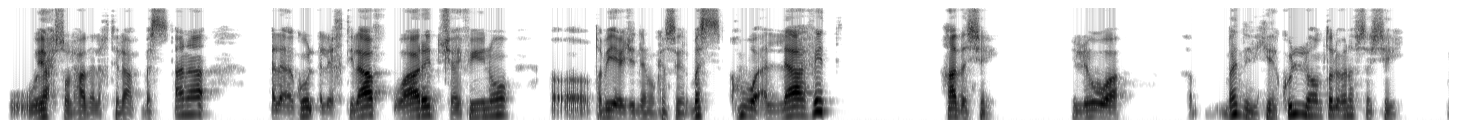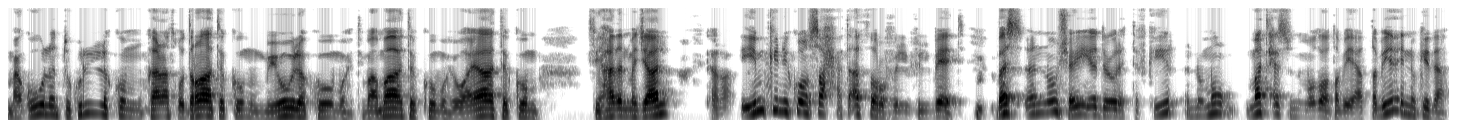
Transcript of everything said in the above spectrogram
ويحصل هذا الاختلاف. بس أنا أقول الاختلاف وارد شايفينه آه، طبيعي جدا ممكن يصير. بس هو اللافت هذا الشيء. اللي هو بدري كذا كلهم طلعوا نفس الشيء. معقول أنتم كلكم كانت قدراتكم وميولكم واهتماماتكم وهواياتكم في هذا المجال؟ ترى. يمكن يكون صح تأثروا في في البيت بس إنه شيء يدعو للتفكير إنه مو ما تحس إنه الموضوع طبيعي. الطبيعي إنه كذا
